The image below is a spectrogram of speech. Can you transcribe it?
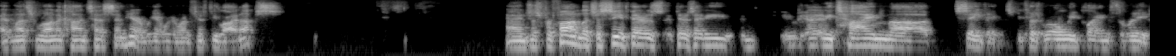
And let's run a contest sim here. We're going to run 50 lineups. And just for fun, let's just see if there's if there's any any time uh, savings because we're only playing three.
